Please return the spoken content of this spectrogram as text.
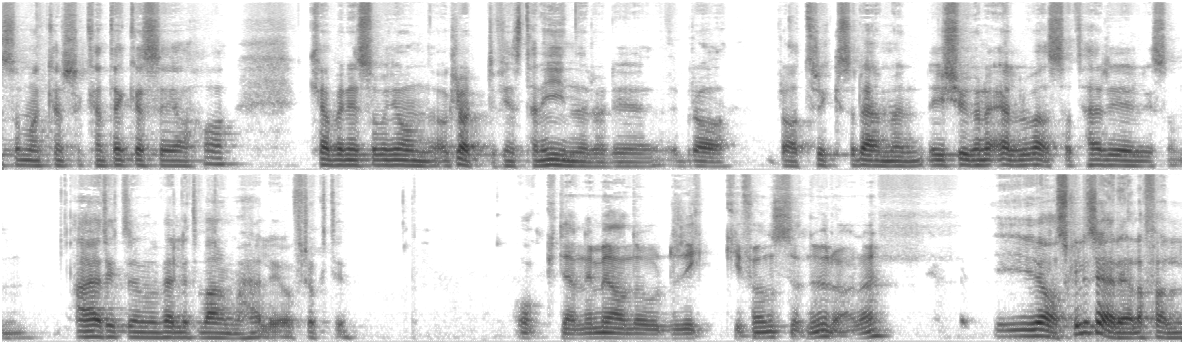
som man kanske kan tänka sig. Jaha, Cabernet Sauvignon. Och klart, det finns tanniner och det är bra, bra tryck sådär. Men det är 2011 så att här är det liksom... Ja, jag tyckte den var väldigt varm och härlig och fruktig. och den är med andra ord drick i fönstret nu då, eller? Jag skulle säga det i alla fall.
